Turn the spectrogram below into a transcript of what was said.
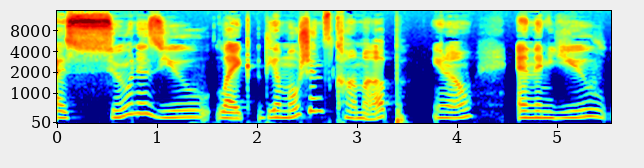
as soon as you like the emotions come up, you know, and then you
